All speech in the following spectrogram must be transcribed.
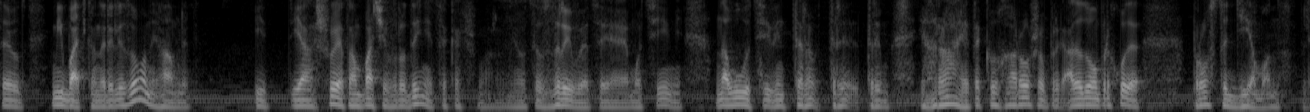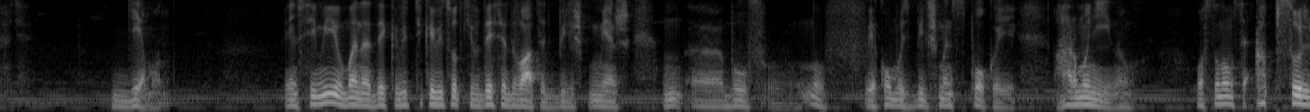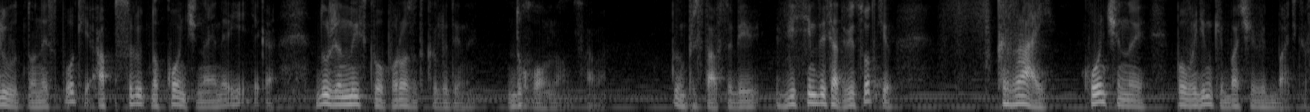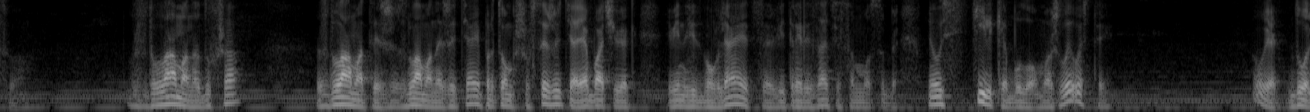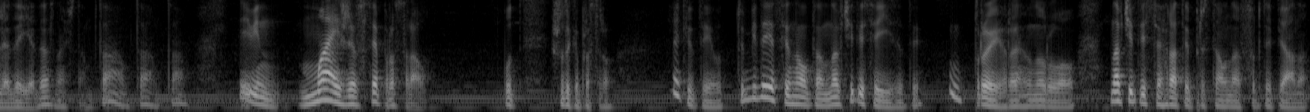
Це от мій батько нереалізований Гамлет. І я, що я там бачив в родині, це кошмар. Це взриви, це емоційні. На вулиці він тр, тр, трим, грає такого хорошого, а додому приходить просто демон, блядь. Демон. Він в сім'ї в мене тільки відсотків 10-20 більш-менш е, був ну, в якомусь більш-менш спокої, гармонійному. В основному це абсолютно неспокій, абсолютно кончена енергетика, дуже низького по розвитку людини, духовно саме. Ну, Представ собі, 80% вкрай конченої поведінки бачив від батька свого. Зламана душа, зламати, зламане життя, і при тому, що все життя я бачив, як він відмовляється від реалізації самого себе. У нього стільки було можливостей, ну, як доля дає, да, знаєш, там, там, там, там. І він майже все просрав. От що таке просрав? Як і ти? От, тобі дає сигнал там, навчитися їздити. Ну, Проігнорував. Навчитися грати пристав на фортепіано.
